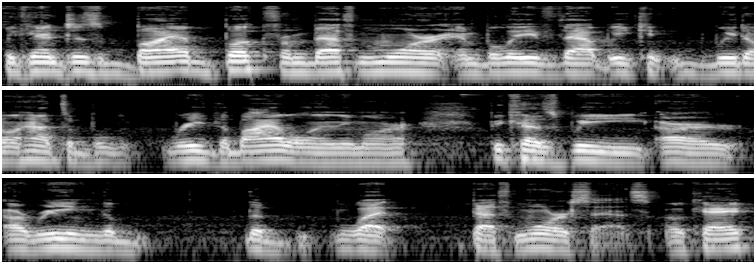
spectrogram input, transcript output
We can't just buy a book from Beth Moore and believe that we can we don't have to read the Bible anymore because we are are reading the the what Beth Moore says, okay?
